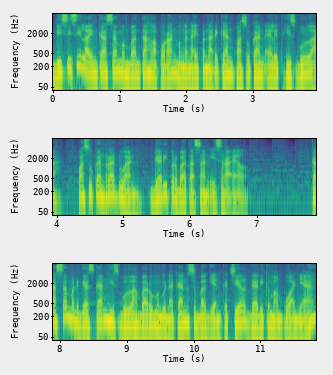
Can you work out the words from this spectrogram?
Di sisi lain Kasem membantah laporan mengenai penarikan pasukan elit Hizbullah, pasukan Radwan, dari perbatasan Israel. Kasem menegaskan Hizbullah baru menggunakan sebagian kecil dari kemampuannya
